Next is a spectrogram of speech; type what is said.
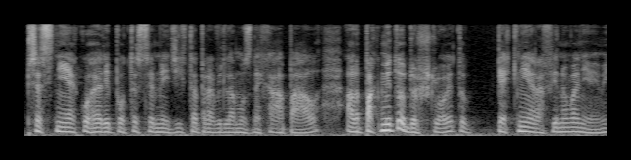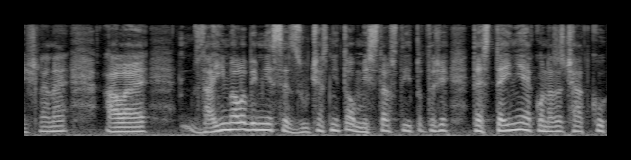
přesně jako Harry Potter jsem nejdřív ta pravidla moc nechápal, ale pak mi to došlo, je to pěkně rafinovaně vymyšlené, ale zajímalo by mě se zúčastnit toho mistrovství, protože to je stejně jako na začátku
